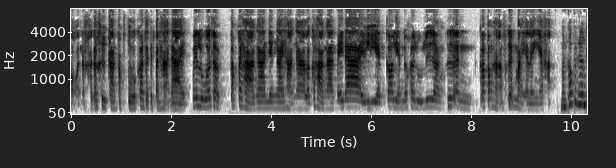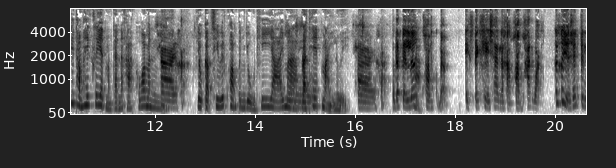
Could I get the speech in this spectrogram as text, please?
ก่อนนะคะ ก็คือการปรับตัวก็อาจจะเป็นปัญหาได้ ไม่รู้ว่าจะต้องไปหางานยังไงหางานแล้วก็หางานไม่ได้ เรียนก็เรียนไม่ค่อยรู้เรื่อง เพื่อนก็ต้องหาเพื่อนใหม่อะไรเงี้ยค่ะ มันก็เป็นเรื่องที่ทำให้เครียดเหมือนกันนะคะ เพราะว่ามันใช่ค่ะเกี่ยวกับชีวิตความเป็นอยู่ที่ย้ายมาอืมประเทศใหม่เลยใช่ค่ะมันจะเป็นเรื่องค่ะความแบบ expectation นะคะ ความคาดหวัง ก็คืออย่างเช่นเป็น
